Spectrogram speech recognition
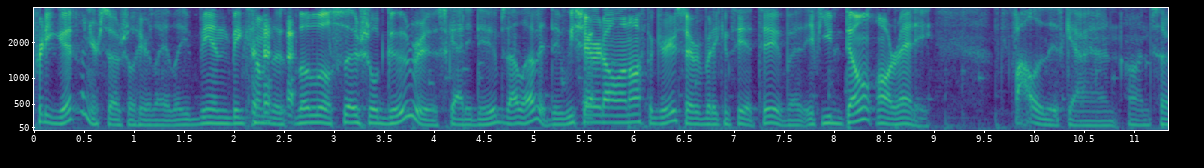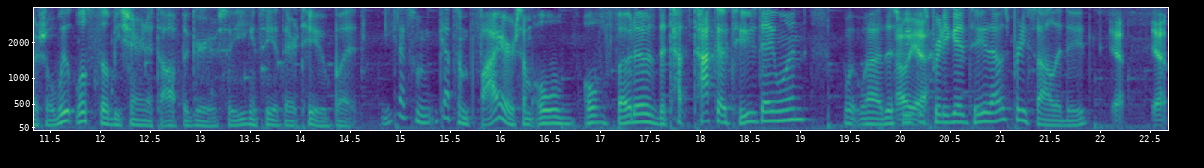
pretty good on your social here lately, being become the, the little social guru, Scotty Dubes. I love it, dude. We share it all on off the groove so everybody can see it too. But if you don't already, follow this guy on on social. We'll, we'll still be sharing it to off the groove, so you can see it there too. But you got some got some fire, some old old photos. The Ta- Taco Tuesday one uh, this Oh, week was pretty good too. That was pretty solid, dude. Yeah, yeah.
